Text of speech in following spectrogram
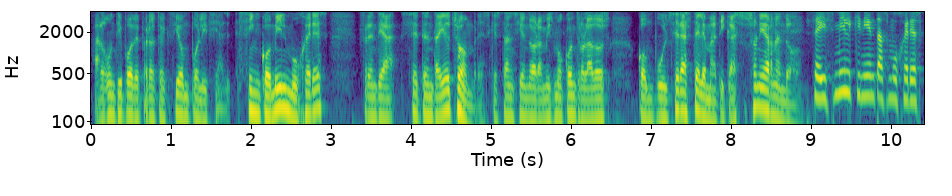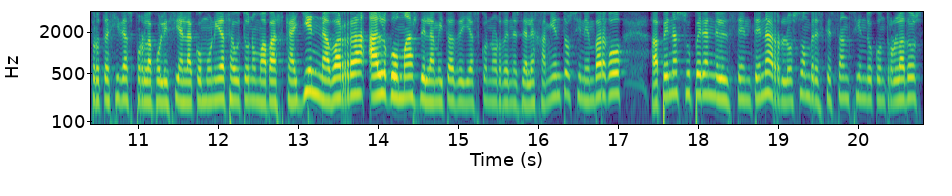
algún tipo de protección policial. 5.000 mujeres frente a 78 hombres que están siendo ahora mismo controlados con pulseras telemáticas. Sonia Hernando. 6.500 mujeres protegidas por la policía en la comunidad autónoma vasca y en Navarra, algo más de la mitad de ellas con órdenes de alejamiento. Sin embargo, apenas superan el centenar los hombres que están siendo controlados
